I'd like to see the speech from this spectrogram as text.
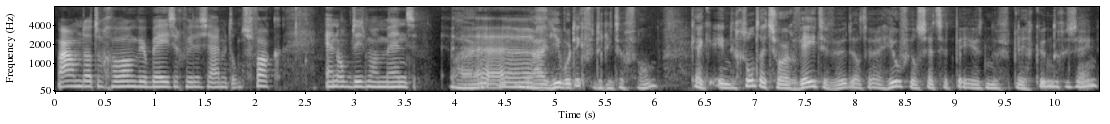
maar omdat we gewoon weer bezig willen zijn met ons vak. En op dit moment maar, uh, hier word ik verdrietig van. Kijk, in de gezondheidszorg weten we dat er heel veel ZZP'ers en verpleegkundigen zijn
